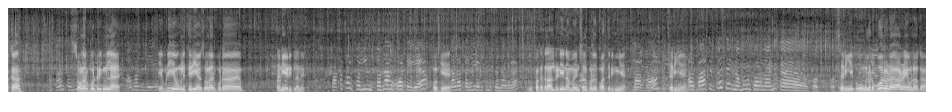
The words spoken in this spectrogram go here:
அக்கா சோலார் போட்டிருக்கீங்களா எப்படி உங்களுக்கு தெரியும்? சோலார் போட்டால் தண்ணி எடுக்கலான்னு? பக்கத்தில் சொல்லுன்னு சொன்னாங்க கோட்டையை. ஓகே. நல்லா தண்ணி எடுக்குன்னு சொன்னாங்க. பக்கத்தில் ஆல்ரெடி நம்ம இன்ஸ்டால் பண்ணதை பார்த்துருக்கீங்க. சரிங்க. சரி நம்மளும் போடலான்னு சரிங்க. இப்போ உங்களோட போரோட ஆழம் எவ்வளோக்கா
